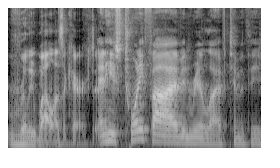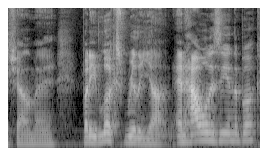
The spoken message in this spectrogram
really well as a character and he's 25 in real life, Timothée Chalamet, but he looks really young. And how old is he in the book?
